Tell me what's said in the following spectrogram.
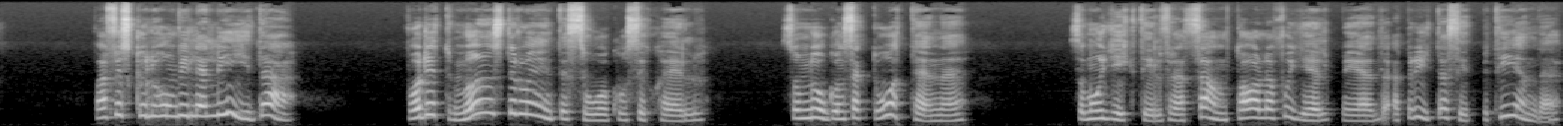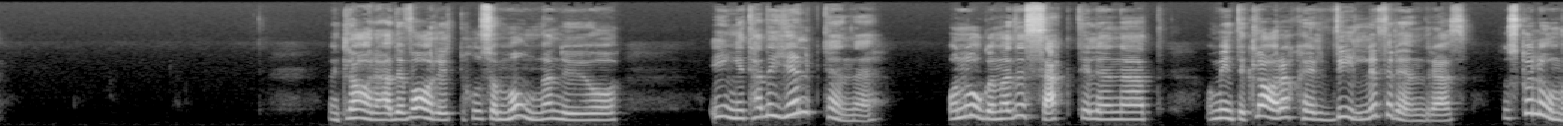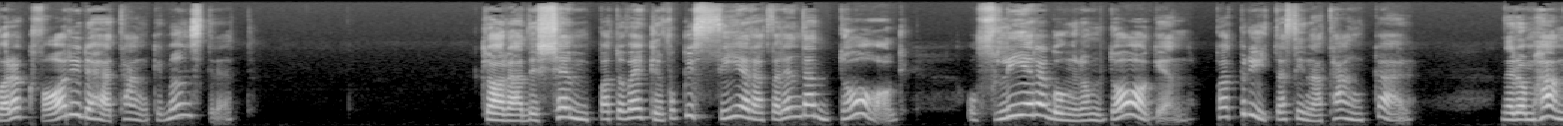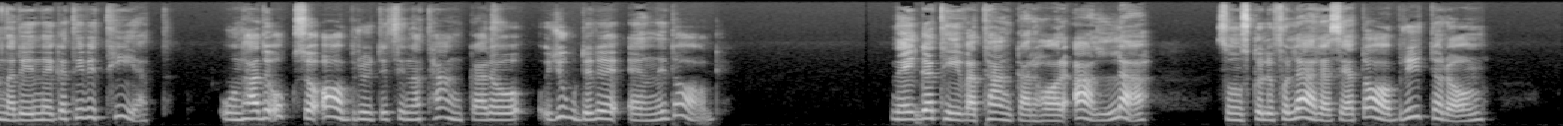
Varför skulle hon vilja lida? Var det ett mönster hon inte såg hos sig själv, som någon sagt åt henne, som hon gick till för att samtala och få hjälp med att bryta sitt beteende? Men Klara hade varit hos så många nu och inget hade hjälpt henne. Och någon hade sagt till henne att om inte Klara själv ville förändras så skulle hon vara kvar i det här tankemönstret. Klara hade kämpat och verkligen fokuserat varenda dag och flera gånger om dagen på att bryta sina tankar när de hamnade i negativitet. Hon hade också avbrutit sina tankar och gjorde det än idag. Negativa tankar har alla, så hon skulle få lära sig att avbryta dem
